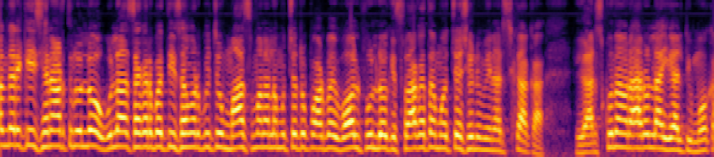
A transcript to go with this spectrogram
అందరికీ శనార్థులలో ఉల్లాస్ అగరబత్తి సమర్పించు మాస్ మలల ముచ్చట పాడుపై వాల్ ఫుల్లోకి స్వాగతం వచ్చేసిండు మీ నర్చికాక ఇక అరుచుకుందాం రారులా ఇవాళ మోక.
